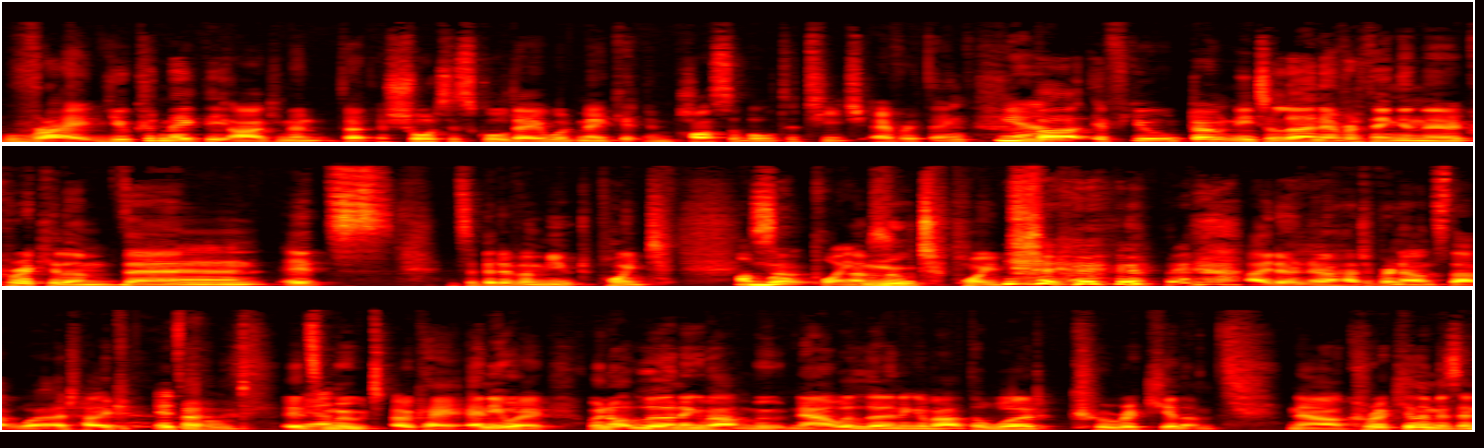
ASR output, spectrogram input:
Right. You could make the argument that a shorter school day would make it impossible to teach everything. Yeah. But if you don't need to learn everything in the curriculum, then it's it's a bit of a mute point. A So- moot point. A moot point. I don't know how to pronounce that word. It's moot. it's Yeah. moot. Okay, anyway, we're not learning about moot now, we're learning about the word curriculum. Now, curriculum is a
